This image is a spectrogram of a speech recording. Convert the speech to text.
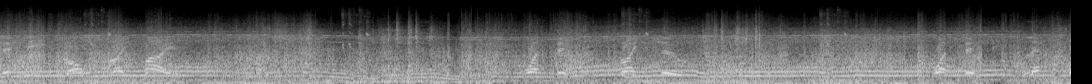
50, long right 5, 150, right 2, 150, left 4.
